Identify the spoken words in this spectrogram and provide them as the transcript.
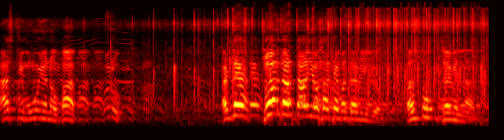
આજથી હું એનો બાપ, ગુરુ. એટલે જોરદાર તાળીઓ સાથે વધાવી લ્યો. અસ્તુ, જય વેલનાથ.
